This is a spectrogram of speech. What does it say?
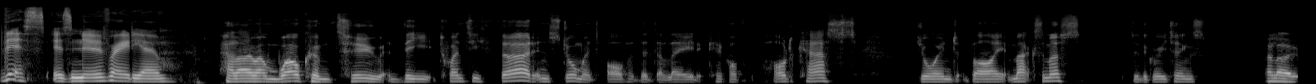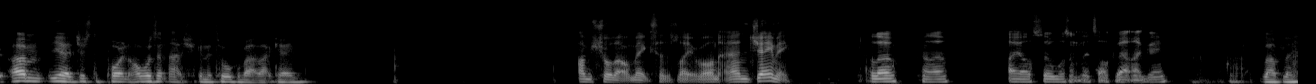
This is Nerve Radio. Hello and welcome to the 23rd installment of the Delayed Kickoff podcast, joined by Maximus. Do the greetings. Hello. Um, yeah, just a point. I wasn't actually going to talk about that game. I'm sure that will make sense later on. And Jamie. Hello, hello. I also wasn't going to talk about that game. Lovely.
